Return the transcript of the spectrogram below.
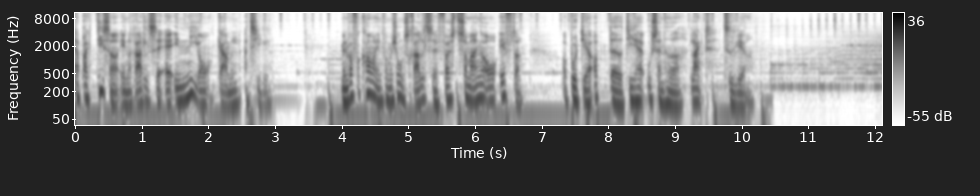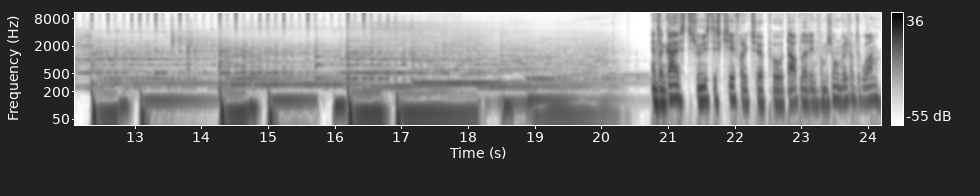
der bragte de så en rettelse af en 9 år gammel artikel. Men hvorfor kommer informationsrettelse først så mange år efter? Og burde de have opdaget de her usandheder langt tidligere? Anton Geist, journalistisk chefredaktør på Dagbladet Information. Velkommen til programmet.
